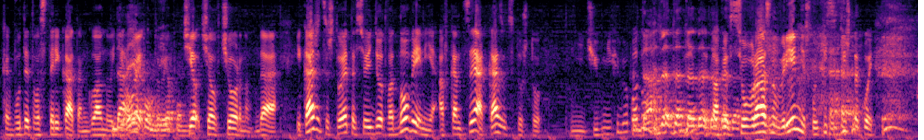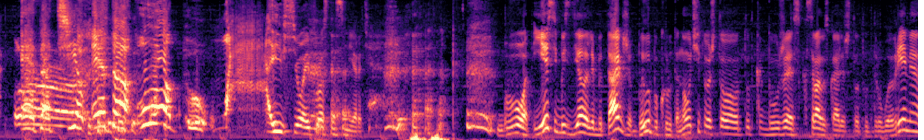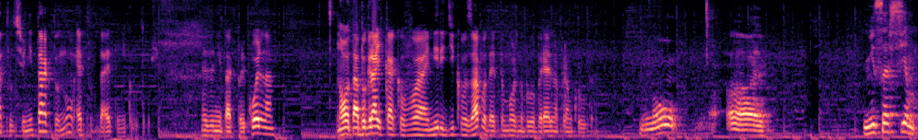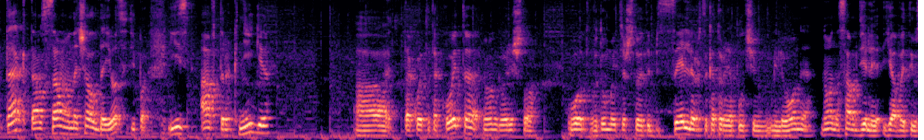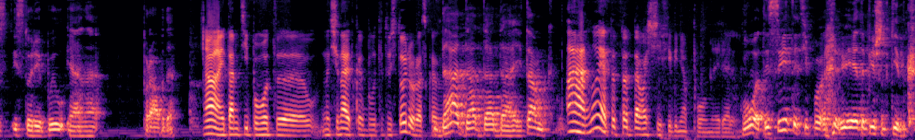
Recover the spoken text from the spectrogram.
как бы вот этого старика, там, главного Да, героя, я помню, который я помню. Чел, чел в черном, да. И кажется, что это все идет в одно время, а в конце оказывается то, что ничего, нифига подобного. Да, да, да, да, да, да, Так да, это да. все в разном времени, что ты сидишь такой, это чел, это он! И все, и просто смерть. Вот, если бы сделали бы так же, было бы круто. Но учитывая, что тут как бы уже сразу сказали, что тут другое время, тут все не так, то, ну, это, да, это не круто уже. Это не так прикольно. Но вот обыграть как в мире Дикого Запада, это можно было бы реально прям круто. Ну, а, не совсем так. Там с самого начала дается, типа, есть автор книги, а, такой-то, такой-то, и он говорит, что вот, вы думаете, что это бестселлер, за который я получил миллионы, но на самом деле я в этой истории был, и она правда. А, и там типа вот э, начинает как бы вот эту историю рассказывать. Да, да, да, да. И там. А, ну это тогда вообще фигня полная, реально. Вот, и свита, типа, это пишет Кинг.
